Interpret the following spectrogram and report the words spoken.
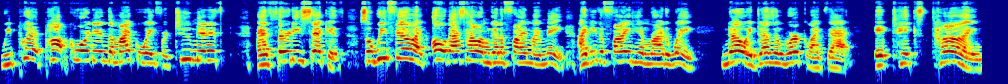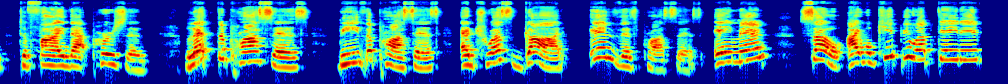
We put popcorn in the microwave for two minutes and 30 seconds. So we feel like, oh, that's how I'm going to find my mate. I need to find him right away. No, it doesn't work like that. It takes time to find that person. Let the process be the process and trust God in this process. Amen. So I will keep you updated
